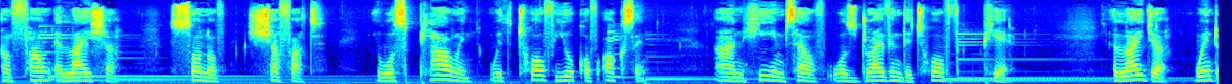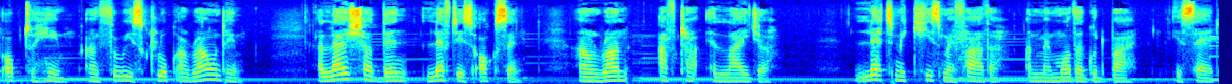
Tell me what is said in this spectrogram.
and found Elisha, son of Shaphat. He was plowing with twelve yoke of oxen, and he himself was driving the twelfth pair. Elijah went up to him and threw his cloak around him. Elisha then left his oxen and ran after Elijah. Let me kiss my father and my mother goodbye, he said.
